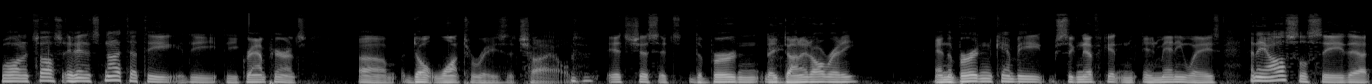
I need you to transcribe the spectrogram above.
Well, and it's also and it's not that the the, the grandparents – um, don't want to raise the child. Mm-hmm. It's just it's the burden. They've done it already, and the burden can be significant in, in many ways. And they also see that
